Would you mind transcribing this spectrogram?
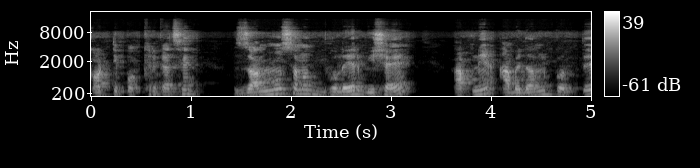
কর্তৃপক্ষের কাছে জন্ম সনদ ভুলের বিষয়ে আপনি আবেদন করতে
